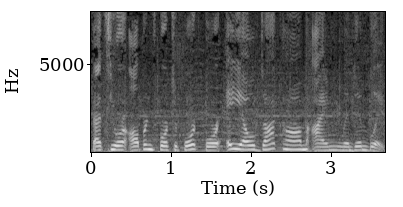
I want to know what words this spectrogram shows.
That's your Auburn Sports Report for AL.com. I'm Lyndon Blake.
